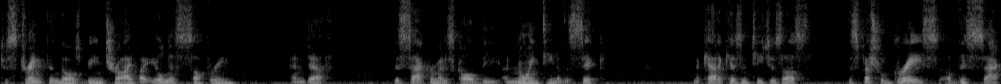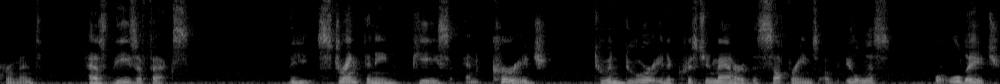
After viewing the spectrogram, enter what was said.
to strengthen those being tried by illness, suffering, and death. This sacrament is called the anointing of the sick. And the Catechism teaches us the special grace of this sacrament has these effects the strengthening peace and courage to endure in a Christian manner the sufferings of illness or old age.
